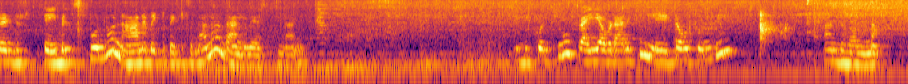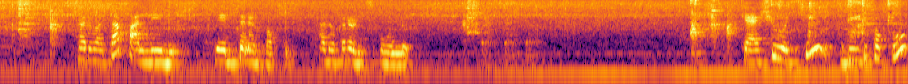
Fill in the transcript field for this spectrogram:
రెండు టేబుల్ స్పూన్లు నానబెట్టి పెట్టుకున్నాను దాన్ని వేస్తున్నాను. ఇది కొంచెం ఫ్రై అవ్వడానికి లేట్ అవుతుంది. అందువలన తర్వాత పల్లీలు వేరుశనగపప్పు అదొక రెండు స్పూన్లు. క్యాష్యూ వచ్చి జీడిపప్పు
